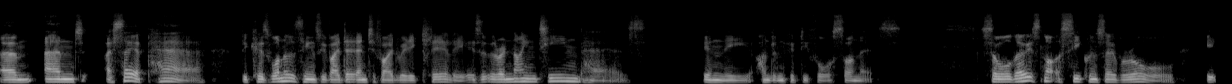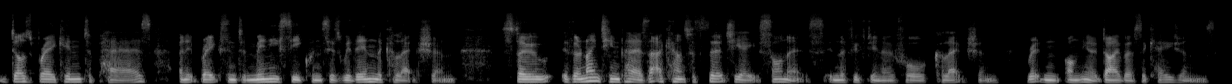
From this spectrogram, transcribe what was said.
um, and i say a pair because one of the things we've identified really clearly is that there are 19 pairs in the 154 sonnets so although it's not a sequence overall, it does break into pairs and it breaks into mini sequences within the collection. So if there are 19 pairs, that accounts for 38 sonnets in the 1504 collection, written on you know diverse occasions.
